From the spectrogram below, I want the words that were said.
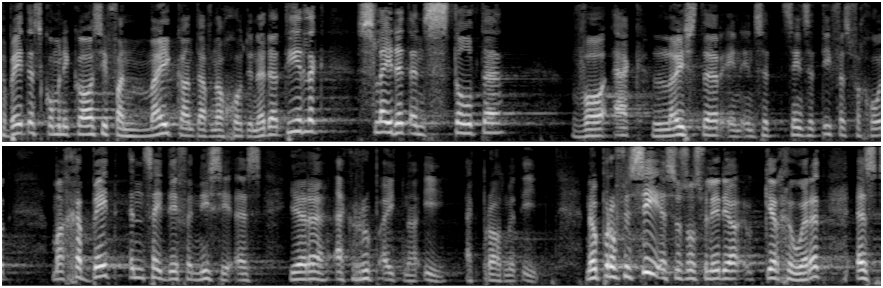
Gebed is kommunikasie van my kant af na God. En nou natuurlik sluit dit in stilte waar ek luister en en sensitief is vir God, maar gebed in sy definisie is Here, ek roep uit na U. Ek praat met U. Nou profesie is soos ons verlede keer gehoor het, is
